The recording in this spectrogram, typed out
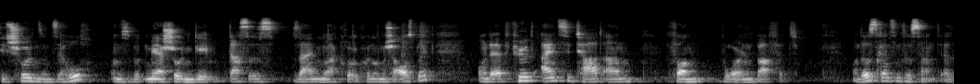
die Schulden sind sehr hoch und es wird mehr Schulden geben. Das ist sein makroökonomischer Ausblick. Und er führt ein Zitat an von Warren Buffett. Und das ist ganz interessant. Er,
